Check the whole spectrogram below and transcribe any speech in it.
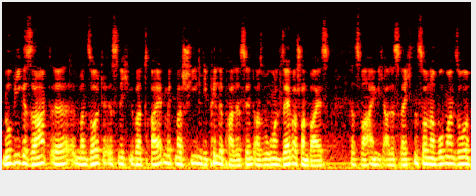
Nur wie gesagt, äh, man sollte es nicht übertreiben mit Maschinen, die Pillepalle sind, also wo man selber schon weiß, das war eigentlich alles rechtens, sondern wo man so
